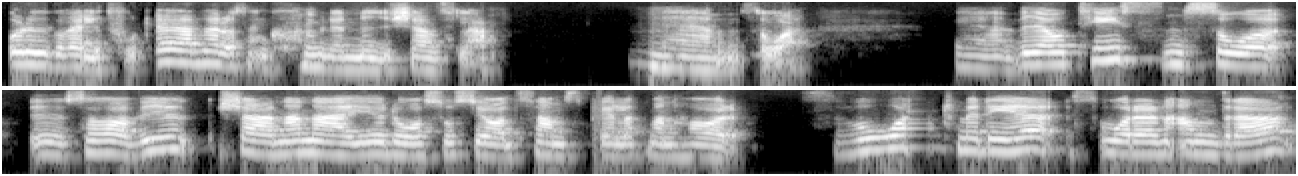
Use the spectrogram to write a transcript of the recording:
Och det går väldigt fort över och sen kommer det en ny känsla. Mm. Ehm, så. Ehm, vid autism så, eh, så har vi ju, kärnan är ju då socialt samspel, att man har svårt med det, svårare än andra.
